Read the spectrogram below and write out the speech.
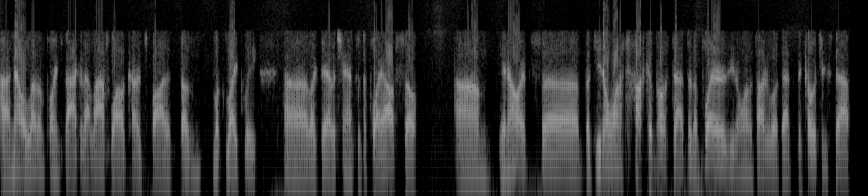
uh, now 11 points back of that last wild card spot. It doesn't look likely uh, like they have a chance at the playoffs. So, um, you know, it's uh, but you don't want to talk about that to the players. You don't want to talk about that to the coaching staff,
